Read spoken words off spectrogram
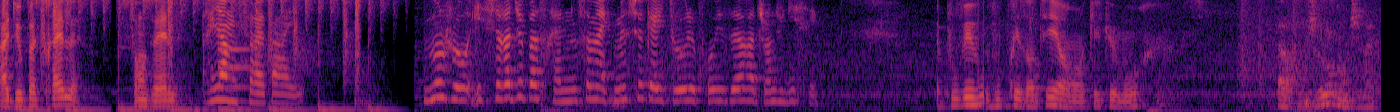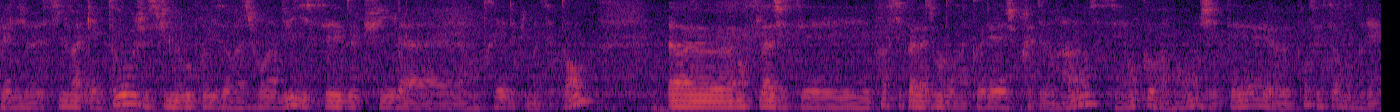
Radio Passerelle, sans elle, rien ne serait pareil. Bonjour, ici Radio Passerelle. Nous sommes avec Monsieur Kaito, le proviseur adjoint du lycée. Pouvez-vous vous présenter en quelques mots? Alors bonjour, donc je m'appelle Sylvain Kaito, je suis le nouveau proviseur adjoint du lycée depuis la, la rentrée, depuis le mois de septembre. Euh, avant cela, j'étais principal adjoint dans un collège près de Reims et encore avant, j'étais euh, professeur d'anglais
